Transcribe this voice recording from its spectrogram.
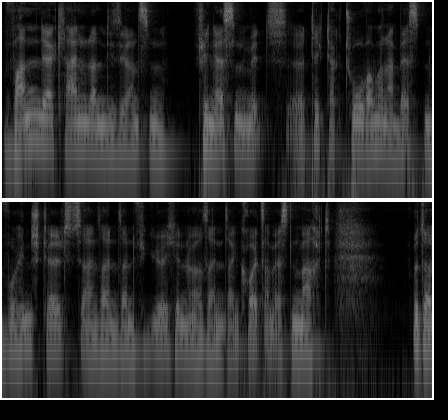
Wann der Kleine dann diese ganzen Finessen mit äh, Tic-Tac-Toe, wann man am besten wohin stellt, sein, sein, seine Figürchen oder sein, sein Kreuz am besten macht, wird er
